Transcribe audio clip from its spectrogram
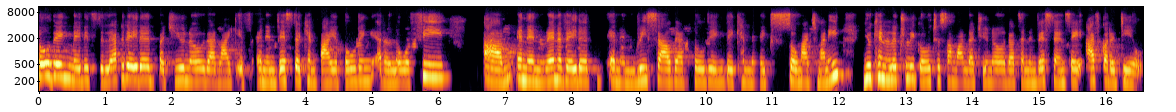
building, maybe it's dilapidated, but you know that like if an investor can buy a building at a lower fee, um, and then renovate it and then resell that building, they can make so much money. You can literally go to someone that you know that's an investor and say, I've got a deal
